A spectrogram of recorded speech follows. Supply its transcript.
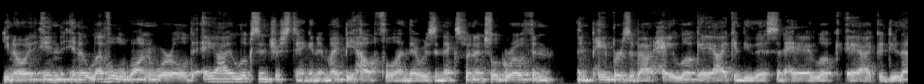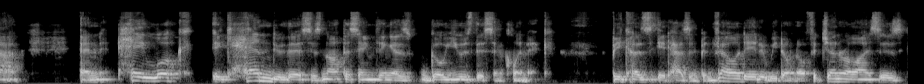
you know, in in a level one world, AI looks interesting and it might be helpful. And there was an exponential growth in in papers about, hey, look, AI can do this, and hey, look, AI could do that. And hey, look, it can do this is not the same thing as go use this in clinic because it hasn't been validated. We don't know if it generalizes.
